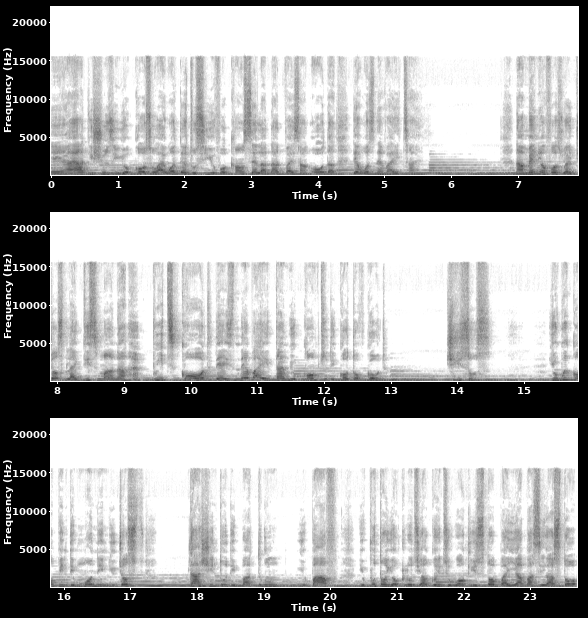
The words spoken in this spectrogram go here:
eh, I had issues in your course, or I wanted to see you for counsel and advice and all that. There was never a time. Now, many of us were just like this man. Uh, with God, there is never a time you come to the court of God. Jesus. You wake up in the morning, you just dash into the bathroom you bath, you put on your clothes, you are going to work, you stop by Yabasira store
